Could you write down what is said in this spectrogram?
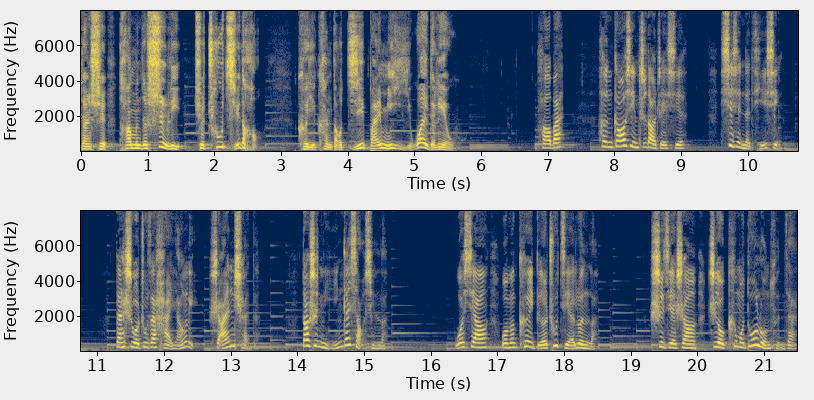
但是他们的视力却出奇的好，可以看到几百米以外的猎物。好吧，很高兴知道这些，谢谢你的提醒。但是我住在海洋里是安全的，倒是你应该小心了。我想我们可以得出结论了：世界上只有科莫多龙存在，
